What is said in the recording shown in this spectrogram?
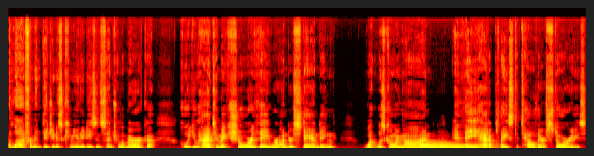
a lot from indigenous communities in Central America who you had to make sure they were understanding what was going on and they had a place to tell their stories.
